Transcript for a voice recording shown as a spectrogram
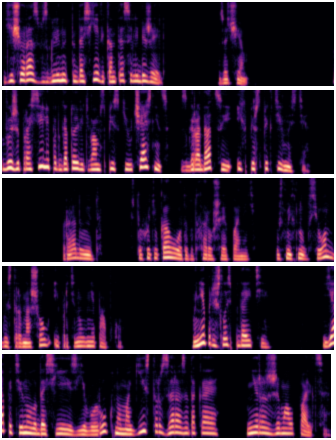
еще раз взглянуть на досье Викантессы Лебежель. Зачем? Вы же просили подготовить вам списки участниц с градацией их перспективности. Радует, что хоть у кого-то тут хорошая память. Усмехнулся он, быстро нашел и протянул мне папку. Мне пришлось подойти. Я потянула досье из его рук, но магистр, зараза такая, не разжимал пальцы.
